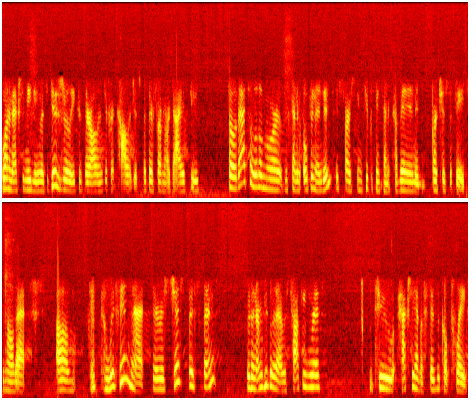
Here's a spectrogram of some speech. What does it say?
one I'm actually meeting with digitally because they're all in different colleges, but they're from our diocese. So that's a little more just kind of open ended as far as people can kind of come in and participate and all that. Um, within that, there was just this sense with a number of people that I was talking with to actually have a physical place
